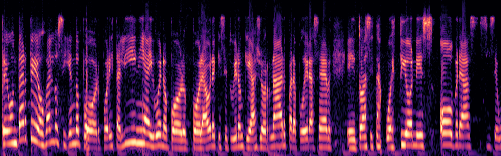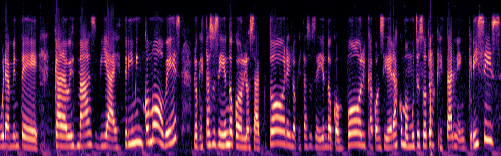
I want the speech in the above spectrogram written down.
Preguntarte, Osvaldo, siguiendo por, por esta línea y bueno, por, por ahora que se tuvieron que ayornar para poder hacer eh, todas estas cuestiones, obras, y seguramente cada vez más vía streaming, ¿cómo ves lo que está sucediendo con los actores, lo que está sucediendo con Polka? ¿Consideras como muchos otros que están en crisis?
